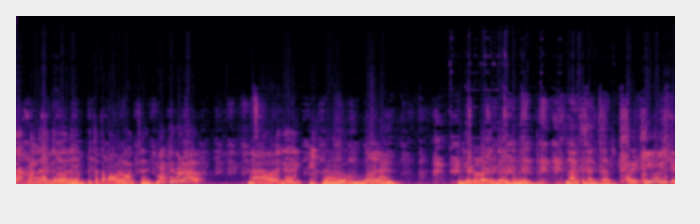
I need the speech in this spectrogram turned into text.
ডাক্তার প্রবলেম আছে মাথা খারাপ? না না ওই যে নিউরোলজি দেখাইতে হবে নাকি ডাক্তার? আরে কি হয়েছে?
